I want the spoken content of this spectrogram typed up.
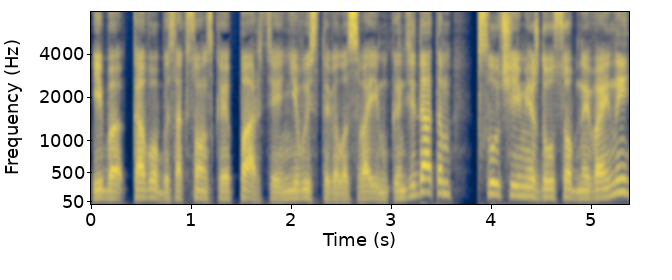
ибо кого бы саксонская партия не выставила своим кандидатом, в случае междоусобной войны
